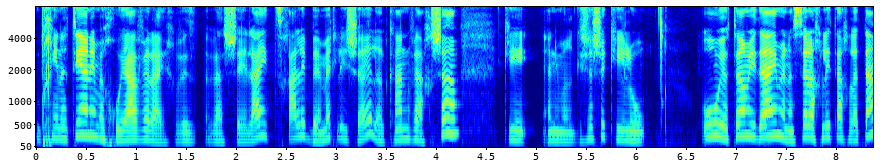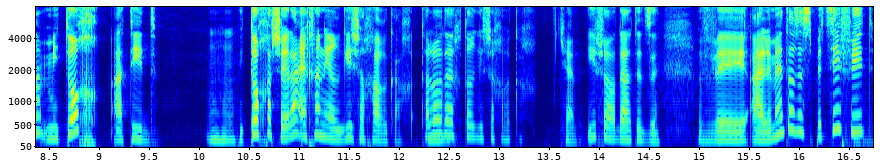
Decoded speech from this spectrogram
מבחינתי אני מחויב אלייך. והשאלה היא צריכה לי באמת להישאל על כאן ועכשיו, כי אני מרגישה שכאילו, הוא יותר מדי מנסה להחליט את ההחלטה מתוך העתיד, מהמם. מתוך השאלה איך אני ארגיש אחר כך. אתה לא יודע איך תרגיש אחר כך. כן. אי אפשר לדעת את זה. והאלמנט הזה ספציפית,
